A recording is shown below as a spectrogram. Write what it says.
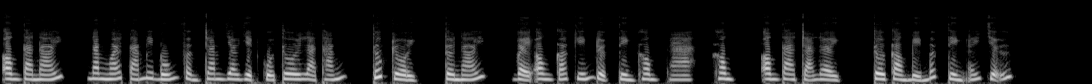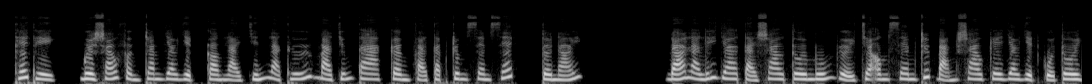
Ông ta nói, năm ngoái 84% giao dịch của tôi là thắng. Tốt rồi, tôi nói, vậy ông có kiếm được tiền không? À, không, ông ta trả lời, tôi còn bị mất tiền ấy chứ. Thế thì, 16% giao dịch còn lại chính là thứ mà chúng ta cần phải tập trung xem xét, tôi nói. Đó là lý do tại sao tôi muốn gửi cho ông xem trước bản sao kê giao dịch của tôi.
